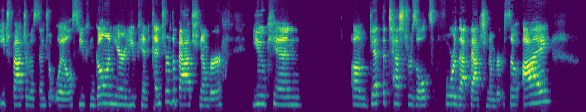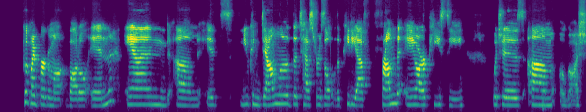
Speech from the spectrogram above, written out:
each batch of essential oil. So you can go on here, you can enter the batch number, you can um, get the test results for that batch number. So I put my bergamot bottle in and um, it's you can download the test result of the pdf from the arpc which is um, oh gosh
